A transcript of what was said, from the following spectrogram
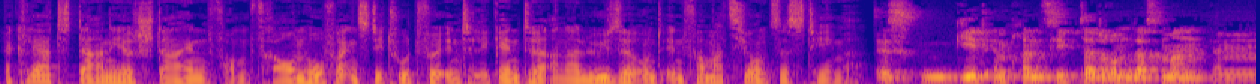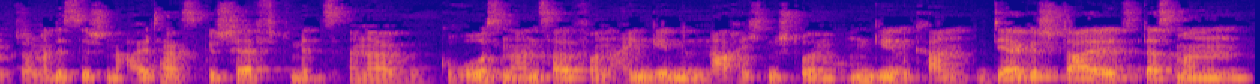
erklärt Daniel Stein vom Fraunhofer Institut für intelligente Analyse und Informationssysteme. Es geht im Prinzip darum, dass man im journalistischen Alltagsgeschäft mit einer großen Anzahl von eingehenden Nachrichtenströmen umgehen kann, der Gestalt, dass man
